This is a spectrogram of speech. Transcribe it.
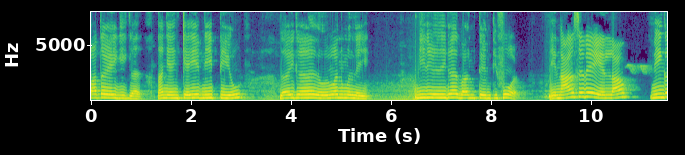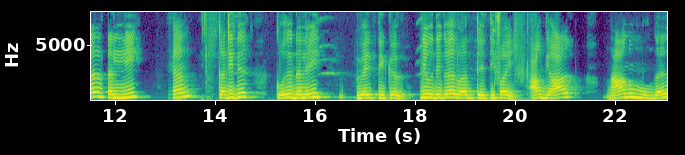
மாட்டீர்கள் நான் என் கையை நீட்டியும் கைகள் ஒருவனுமில்லை. நீதிபதிகள் ஒன் டுவெண்ட்டி ஃபோர் என் ஆசரை எல்லாம் நீங்கள் தள்ளி என் கடிது கொள்தலை வைத்தீர்கள் நீதிபதிகள் ஒன் தேர்ட்டி ஃபைவ் ஆகியால் நானும் உங்கள்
